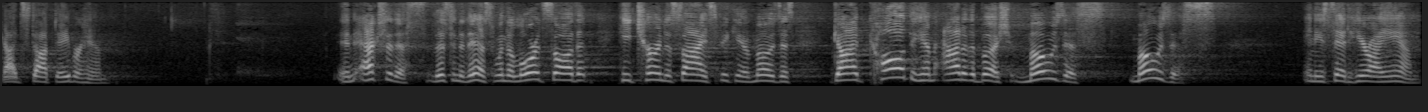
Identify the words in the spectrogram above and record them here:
God stopped Abraham. In Exodus, listen to this. When the Lord saw that he turned aside, speaking of Moses, God called to him out of the bush, Moses, Moses. And he said, Here I am.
